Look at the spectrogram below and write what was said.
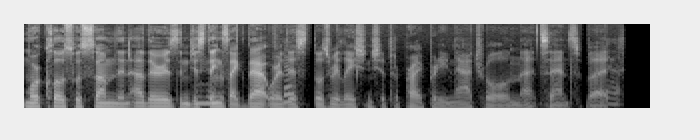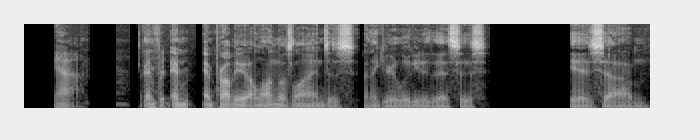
more close with some than others and just Mhm. things like that where Yep. this those relationships are probably pretty natural in that sense but Yep. yeah and, a- and and probably along those lines is I think you're alluding to this is is um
